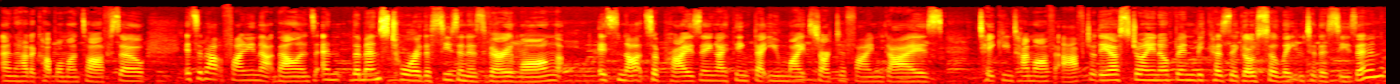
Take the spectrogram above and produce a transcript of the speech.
and had a couple months off. So it's about finding that balance. And the men's tour, the season is very long. It's not surprising, I think, that you might start to find guys taking time off after the Australian Open because they go so late into the season.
